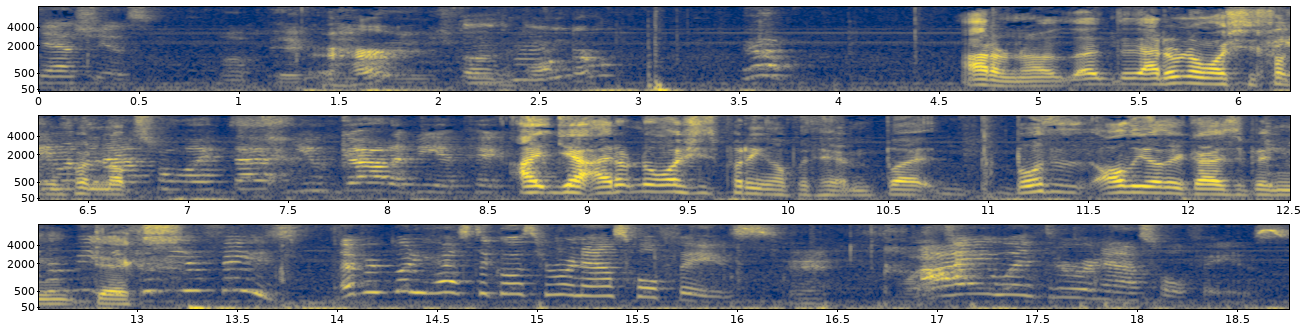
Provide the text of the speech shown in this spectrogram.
Yeah, she is. Her? The blonde girl? Yeah. I don't know. I, I don't know why she's fucking putting an up. like that, you gotta be a pick. I yeah, I don't know why she's putting up with him, but both of, all the other guys have been dicks. your phase. Everybody has to go through an asshole phase. I went through an asshole phase.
